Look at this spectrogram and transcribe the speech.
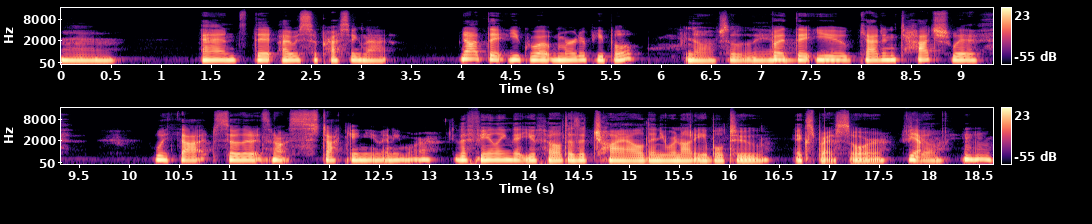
Mm. and that I was suppressing that. Not that you go out and murder people, No, absolutely. yeah. but that you get in touch with with that so that it's not stuck in you anymore. the feeling that you felt as a child and you were not able to express or feel. Yeah. Mhm.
